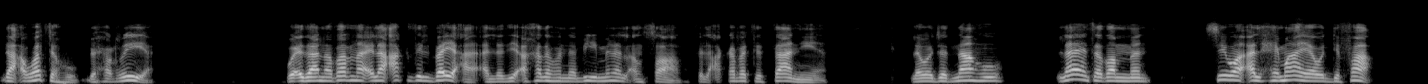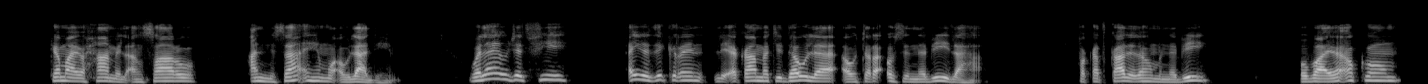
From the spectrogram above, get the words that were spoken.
دعوته بحرية وإذا نظرنا إلى عقد البيعة الذي أخذه النبي من الأنصار في العقبة الثانية لوجدناه لا يتضمن سوى الحماية والدفاع كما يحامي الأنصار عن نسائهم وأولادهم. ولا يوجد فيه أي ذكر لإقامة دولة أو ترأس النبي لها. فقد قال لهم النبي أبايعكم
